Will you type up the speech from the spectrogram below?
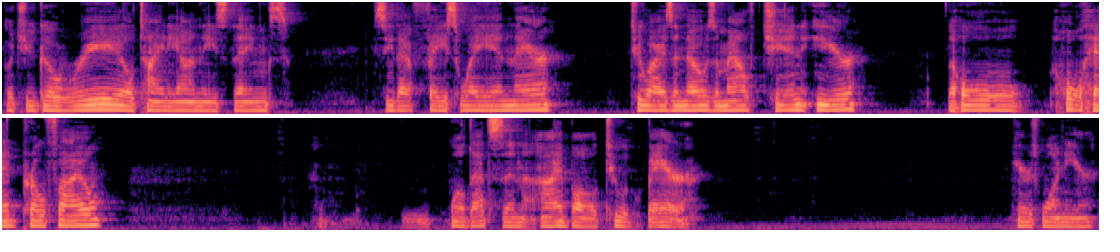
But you go real tiny on these things. See that face way in there? Two eyes, a nose, a mouth, chin, ear. The whole, whole head profile. Well, that's an eyeball to a bear. Here's one ear.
